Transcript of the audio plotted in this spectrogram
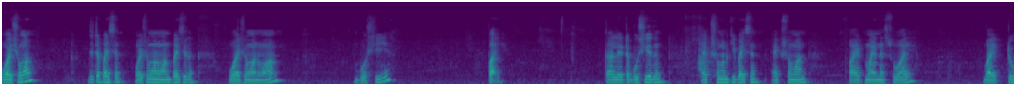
ওয়াই সমান, যেটা পাইছেন ওয়াই সমান ওয়ান পাইছিলেন ওয়াই সমান ওয়ান বসিয়ে পাই। তাহলে এটা বসিয়ে দেন এক সমান কি পাইছেন? এক সমান five minus Y by two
